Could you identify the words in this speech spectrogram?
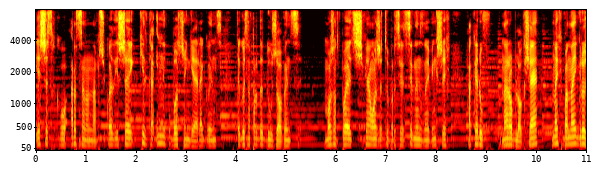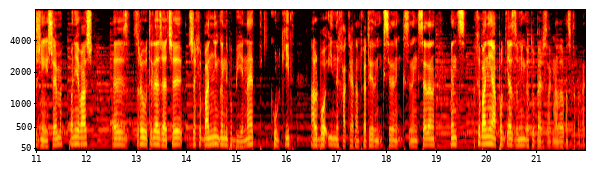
Jeszcze skakował Arsenal na przykład, jeszcze kilka innych pobocznych gierek, więc tego jest naprawdę dużo, więc można powiedzieć śmiało, że Tubers jest jednym z największych hakerów na Robloxie, no i chyba najgroźniejszym, ponieważ e, zrobił tyle rzeczy, że chyba nikt go nie pobije, nawet taki Cool Kid albo inny haker, na przykład 1x1, x1, x1, więc chyba nie ma podjazdu niego Tubersa, tak na dobrą sprawę.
